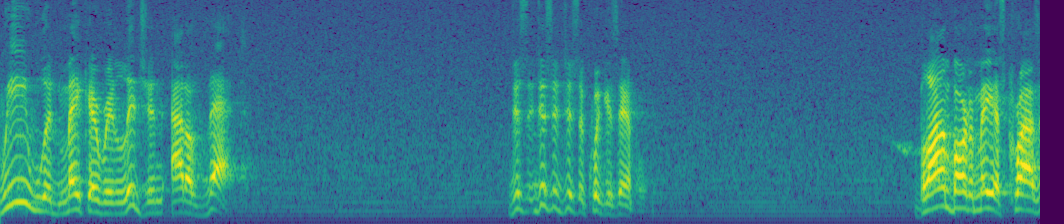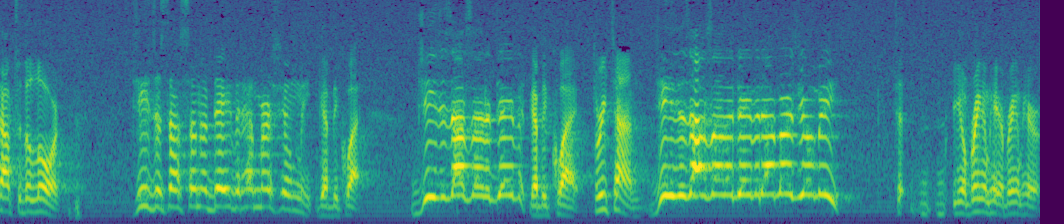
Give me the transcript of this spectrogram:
we would make a religion out of that. This, this is just a quick example. Blind Bartimaeus cries out to the Lord, Jesus, thou son of David, have mercy on me. You gotta be quiet. Jesus, thou son of David. Gotta be quiet. Three times. Jesus, thou son of David, have mercy on me. You know, bring him here, bring him here.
